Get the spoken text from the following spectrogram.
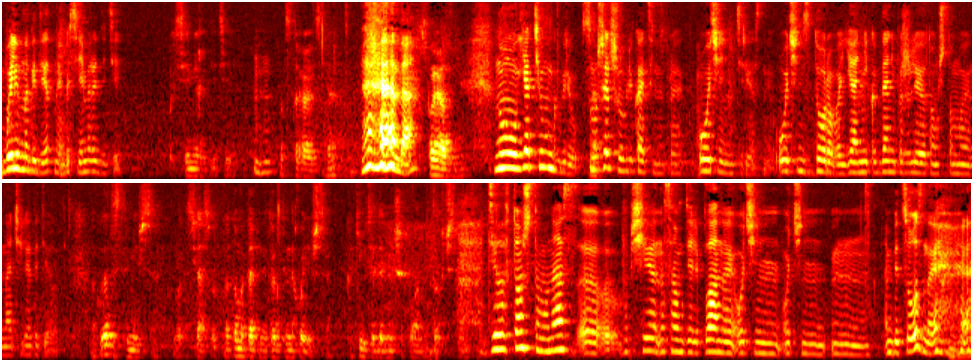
Были многодетные, по семеро детей. По семеро детей. Угу. Вот стараются, да? Да. По-разному. Ну, я к чему говорю? Сумасшедший увлекательный проект. Очень интересный, очень здорово. Я никогда не пожалею о том, что мы начали это делать. А куда ты стремишься? Вот сейчас, вот на том этапе, на котором ты находишься. Какие у тебя дальнейшие планы творчества? Дело в том, что у нас э, вообще на самом деле планы очень, очень м, амбициозные. Mm-hmm.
